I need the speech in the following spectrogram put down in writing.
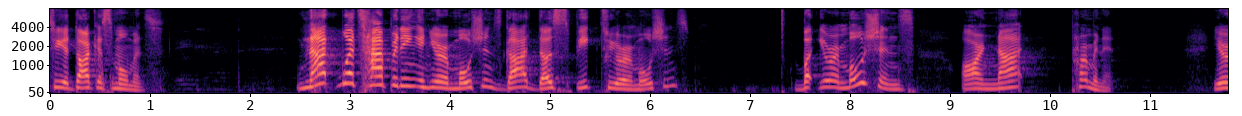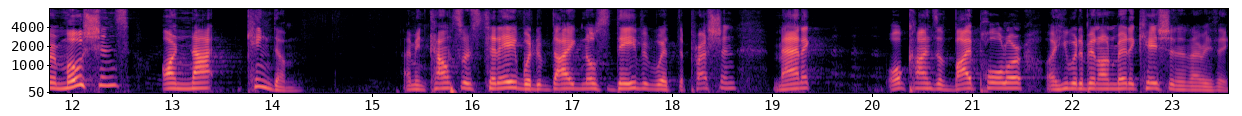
to your darkest moments. Not what's happening in your emotions. God does speak to your emotions but your emotions are not permanent. Your emotions are not kingdom. I mean, counselors today would have diagnosed David with depression, manic, all kinds of bipolar, or he would have been on medication and everything.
